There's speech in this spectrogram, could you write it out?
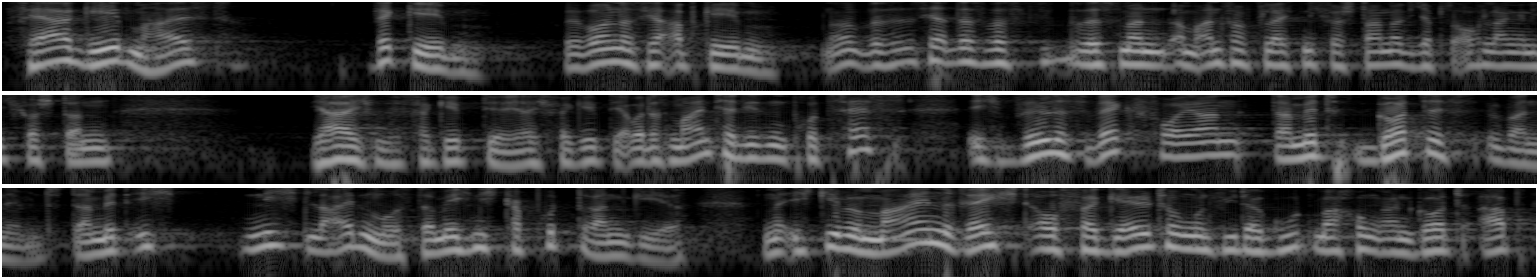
Vergeben heißt weggeben. Wir wollen das ja abgeben. Ne? Das ist ja das, was, was man am Anfang vielleicht nicht verstanden hat. Ich habe es auch lange nicht verstanden. Ja, ich vergebe dir, ja, ich vergebe dir. Aber das meint ja diesen Prozess, ich will das wegfeuern, damit Gott es übernimmt, damit ich nicht leiden muss, damit ich nicht kaputt dran gehe. Ne? Ich gebe mein Recht auf Vergeltung und Wiedergutmachung an Gott ab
